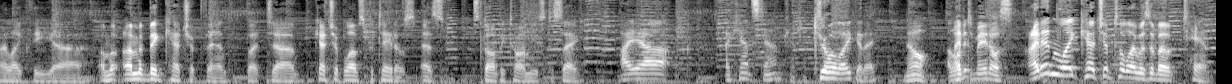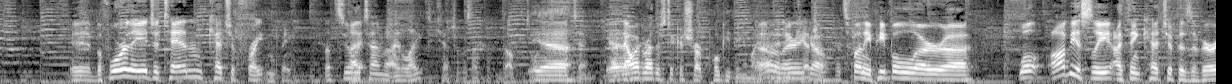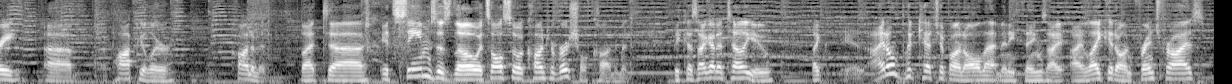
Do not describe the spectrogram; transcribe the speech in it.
I like the. Uh, I'm a, I'm a big ketchup fan, but uh, ketchup loves potatoes, as Stompin' Tom used to say. I uh, I can't stand ketchup. You don't like it, eh? No, I I love did- tomatoes. I didn't like ketchup till I was about ten. Uh, before the age of ten, ketchup frightened me. That's the only I- time I liked ketchup was like up to Yeah, yeah, 10. yeah. Now I'd rather stick a sharp pokey thing in my eye Oh, than there eat you ketchup. go. It's funny. People are. Uh, well, obviously, I think ketchup is a very uh, popular condiment, but uh, it seems as though it's also a controversial condiment because I got to tell you, like, I don't put ketchup on all that many things. I, I like it on French fries.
